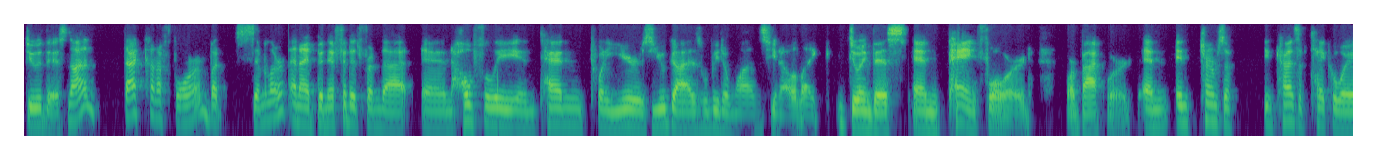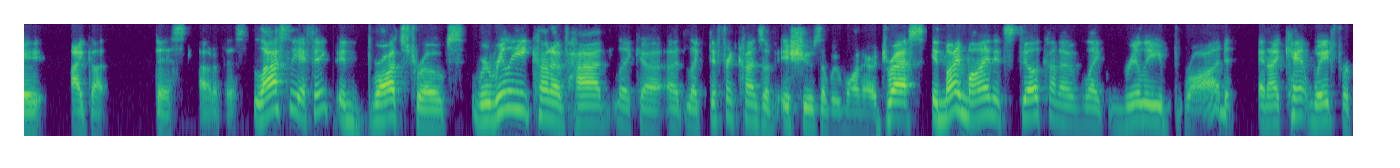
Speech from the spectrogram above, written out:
do this, not that kind of form, but similar. And I benefited from that. And hopefully in 10, 20 years, you guys will be the ones, you know, like doing this and paying forward or backward. And in terms of in kinds of takeaway, I got this out of this. Lastly, I think in broad strokes, we really kind of had like a, a, like different kinds of issues that we want to address. In my mind, it's still kind of like really broad, and I can't wait for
